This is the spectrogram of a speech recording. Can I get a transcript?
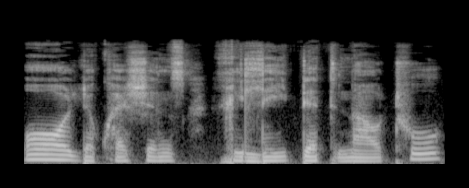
all the questions related now to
